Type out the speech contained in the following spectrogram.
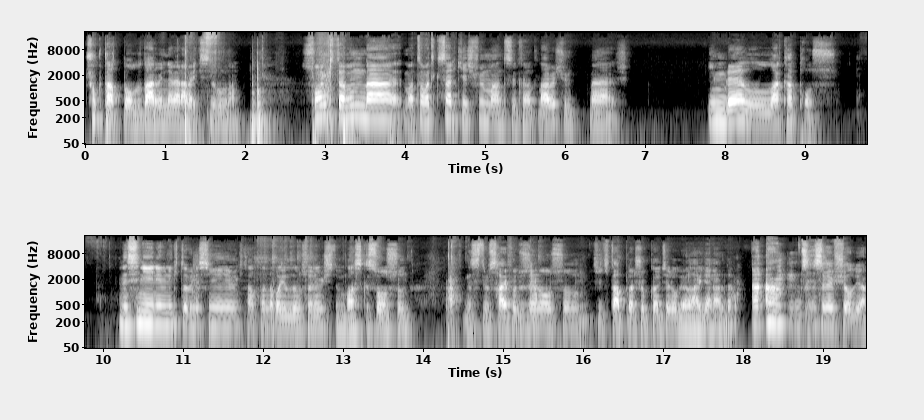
Çok tatlı oldu Darwin'le beraber ikisini bulmam. Son kitabım da Matematiksel Keşfin Mantığı, Kanıtlar ve Çürütmeler. İmre Lakatos. Nesin Yayın Evi'nin kitabı, Nesin Yayın Evi'nin kitaplarına bayıldığımı söylemiştim. Baskısı olsun, nasıl diyeyim, sayfa düzeni olsun ki kitapları çok kaliteli oluyorlar genelde. Sesime bir şey oluyor.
